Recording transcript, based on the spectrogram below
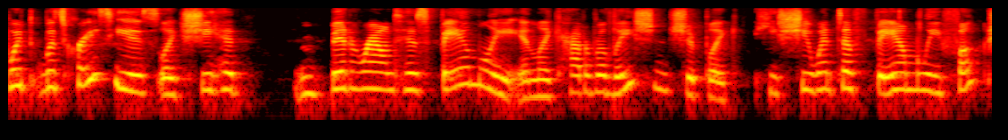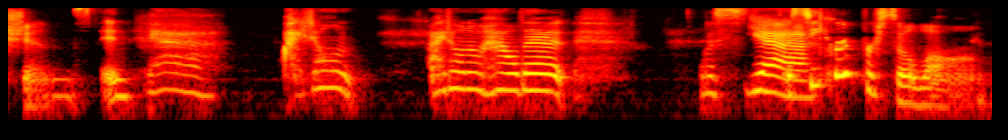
what what's crazy is like she had been around his family and like had a relationship like he she went to family functions and Yeah. i don't i don't know how that was Yeah. a secret for so long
